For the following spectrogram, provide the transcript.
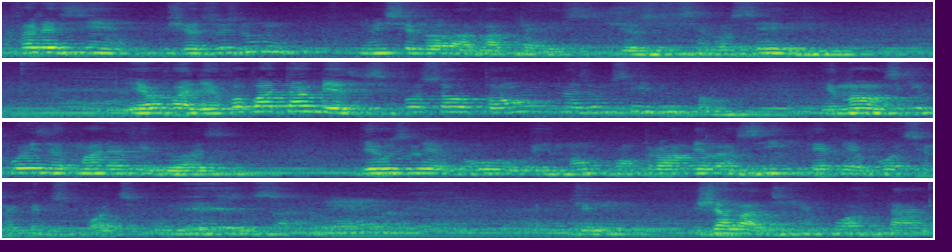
Eu falei assim, Jesus não, não ensinou a lavar pés, Jesus ensinou a servir. E eu falei, eu vou botar mesa, se for só o pão, nós vamos servir o pão. Irmãos, que coisa maravilhosa. Deus levou, o irmão comprou uma melancia inteira, levou assim naqueles potes bonitos. Assim geladinha cortada.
